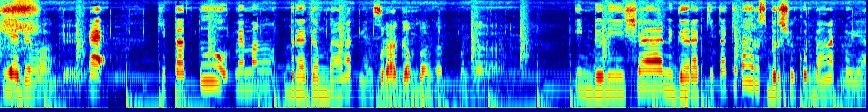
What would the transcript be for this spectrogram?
Iya dong. Oke. Kayak kita tuh memang beragam banget nggak sih? Beragam banget, benar. Indonesia negara kita kita harus bersyukur banget loh ya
